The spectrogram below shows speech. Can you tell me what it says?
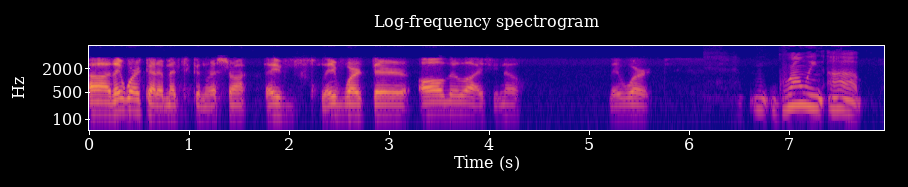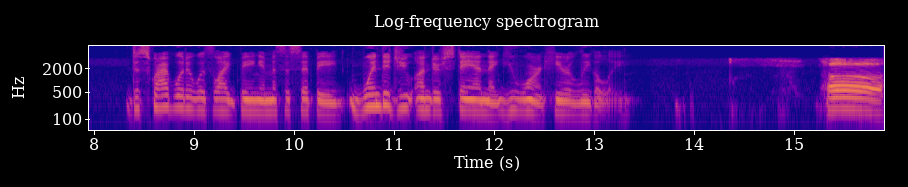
Uh, they work at a Mexican restaurant. They've they've worked there all their life. You know, they work. Growing up, describe what it was like being in Mississippi. When did you understand that you weren't here legally? Uh,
